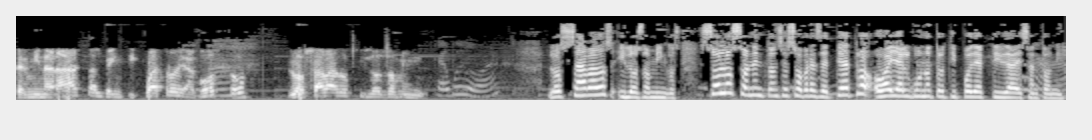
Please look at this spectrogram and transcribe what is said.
Terminará hasta el 24 de agosto, los sábados y los domingos. Los sábados y los domingos. ¿Solo son entonces obras de teatro o hay algún otro tipo de actividades, Antonio?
